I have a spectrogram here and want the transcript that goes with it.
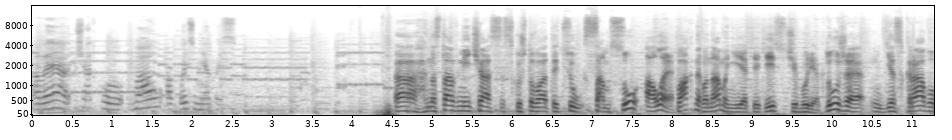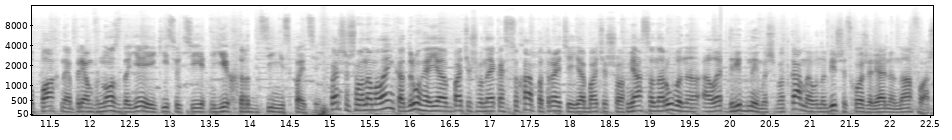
Але спочатку вау, а потім якось Настав мій час скуштувати цю самсу, але пахне вона мені як якийсь чебурек. Дуже яскраво пахне, прям в нос дає якісь оці їх традиційні спеції. Перше, що вона маленька, друге, я бачу, що вона якась суха. По-третє, я бачу, що м'ясо нарубане, але дрібними шматками воно більше схоже реально на фарш.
